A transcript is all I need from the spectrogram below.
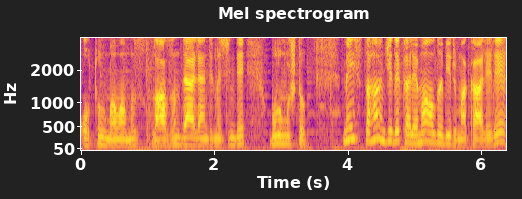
oturmamamız lazım değerlendirmesinde bulunmuştu. Mace daha önce de kaleme aldığı bir makalede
